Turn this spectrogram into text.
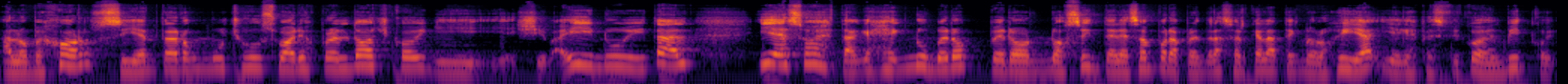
a lo mejor sí entraron muchos usuarios por el Dogecoin y, y Shiba Inu y tal. Y esos están en número, pero no se interesan por aprender acerca de la tecnología y en específico del Bitcoin.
